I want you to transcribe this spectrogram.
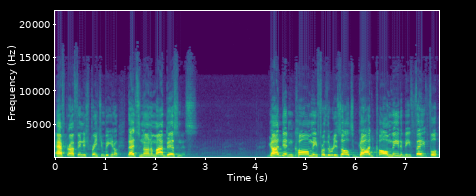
after I finish preaching. But you know, that's none of my business. God didn't call me for the results. God called me to be faithful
